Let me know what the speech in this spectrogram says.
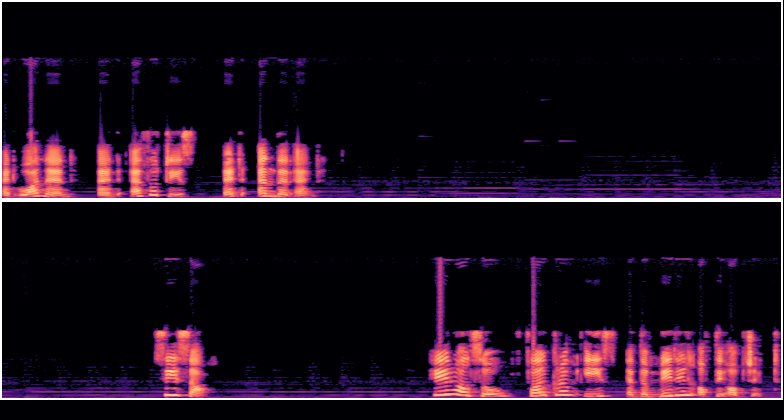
at one end and effort is at another end. Seesaw here also, fulcrum is at the middle of the object.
